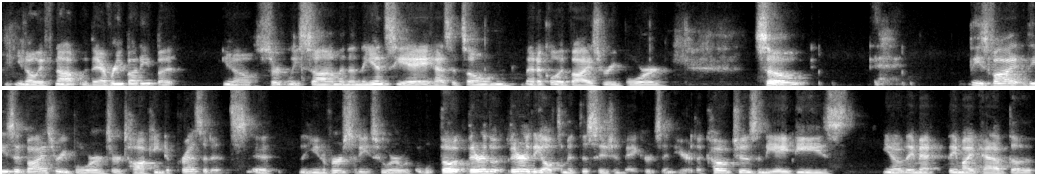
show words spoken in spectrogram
you know if not with everybody but you know certainly some and then the NCAA has its own medical advisory board so these vi- these advisory boards are talking to presidents at the universities who are they're the, they're the ultimate decision makers in here. The coaches and the ADs you know they met they might have the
